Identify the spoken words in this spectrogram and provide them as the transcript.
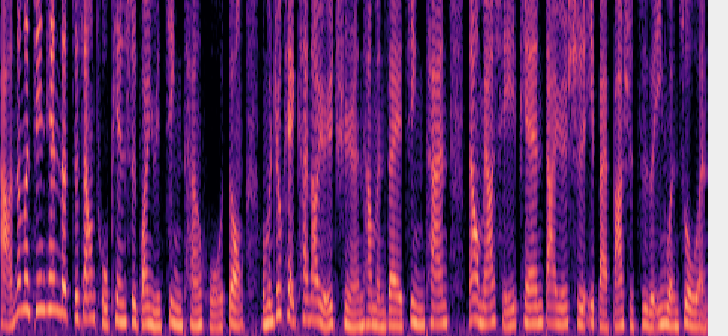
好，那么今天的这张图片是关于净滩活动，我们就可以看到有一群人他们在净滩。那我们要写一篇大约是一百八十字的英文作文。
